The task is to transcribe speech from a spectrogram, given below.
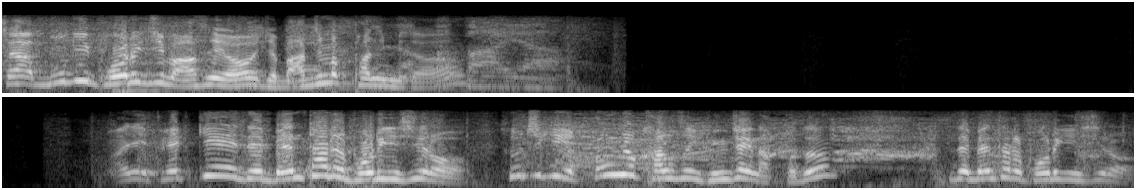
자 무기 버리지 마세요. 이제 마지막 판입니다. papaya. 아니 100개에 내 멘탈을 버리기 싫어. 솔직히 확률 가능성이 굉장히 낮거든? 내 멘탈을 버리기 싫어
